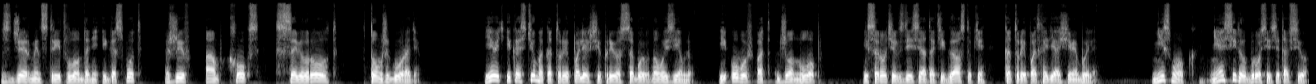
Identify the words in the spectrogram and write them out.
с Джермин-стрит в Лондоне и господ Жив Амп Хокс с Севил Роуд в том же городе. Я ведь и костюмы, которые полегче привез с собой в Новую Землю, и обувь от Джон Лоб, и сорочек с десяток, и галстуки, которые подходящими были. Не смог, не осилил бросить это все.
